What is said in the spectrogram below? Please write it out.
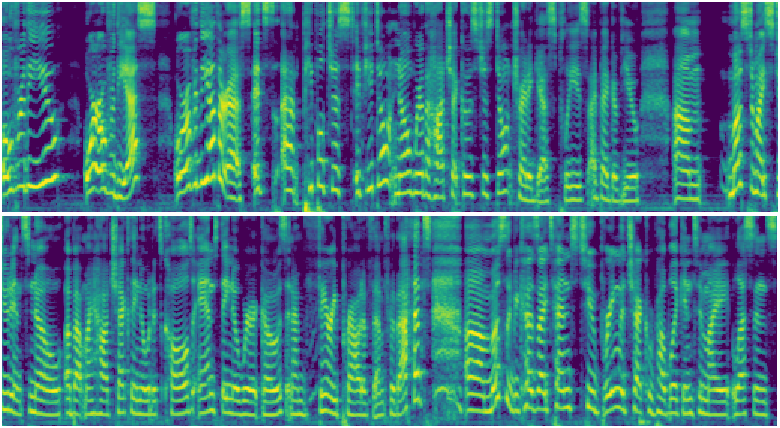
over the U or over the S or over the other S. It's uh, people just if you don't know where the Háček goes, just don't try to guess, please. I beg of you. Um, most of my students know about my Háček. They know what it's called and they know where it goes, and I'm very proud of them for that. um, mostly because I tend to bring the Czech Republic into my lessons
